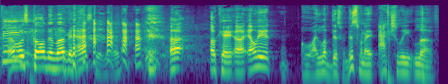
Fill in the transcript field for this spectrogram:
be. I almost called him up and asked him. man. Okay, uh, Elliot. Oh, I love this one. This one I actually love.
